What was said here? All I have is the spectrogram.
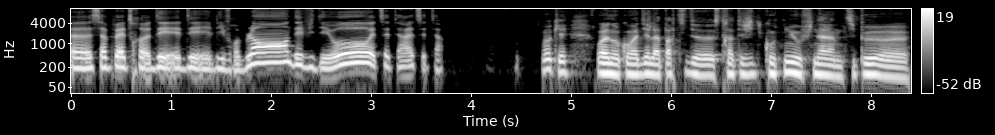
ça peut être des, des, livres blancs, des vidéos, etc., etc. Ok. Ouais, donc on va dire la partie de stratégie de contenu au final un petit peu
